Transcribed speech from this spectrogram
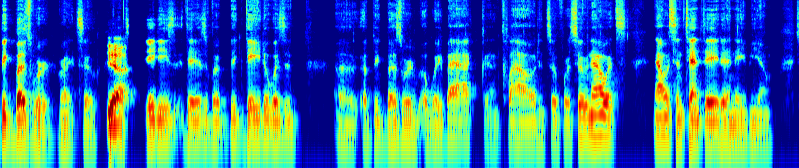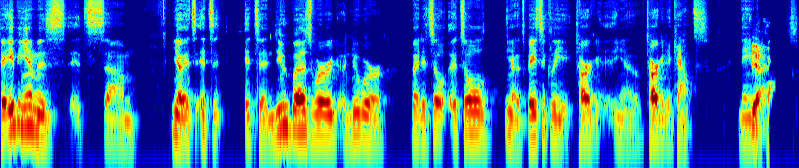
big buzzword right so yeah days days but big data was a, a, a big buzzword a way back and cloud and so forth so now it's now it's intent data and abm so abm is it's um you know, it's it's it's a new buzzword, a newer, but it's it's old. You know, it's basically target you know target accounts, named yeah. accounts.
